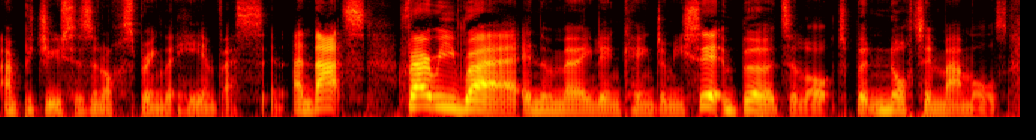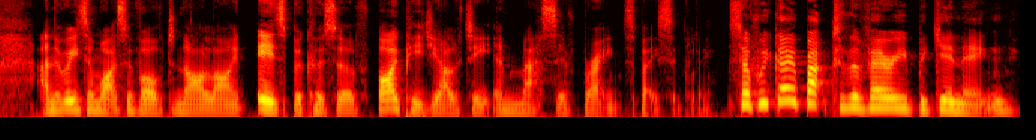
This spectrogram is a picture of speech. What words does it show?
and produces an offspring that he invests in. And that's very rare in the mammalian kingdom. You see it in birds a lot but not in mammals. And the reason why it's evolved in our line is because of bipediality and massive brains basically. So if we go back to the very beginning,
